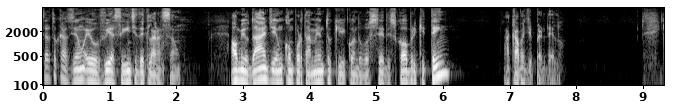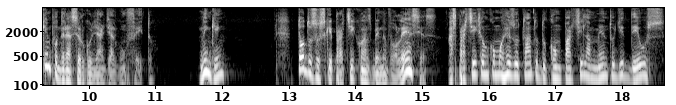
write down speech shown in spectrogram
Certa ocasião eu ouvi a seguinte declaração: A humildade é um comportamento que, quando você descobre que tem, acaba de perdê-lo. Quem poderá se orgulhar de algum feito? Ninguém. Todos os que praticam as benevolências as praticam como resultado do compartilhamento de Deus,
